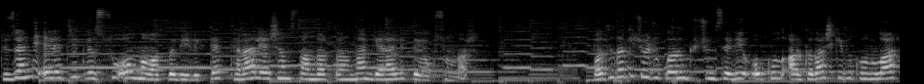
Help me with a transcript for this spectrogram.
Düzenli elektrik ve su olmamakla birlikte temel yaşam standartlarından genellikle yoksunlar. Batıdaki çocukların küçümsediği okul, arkadaş gibi konular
